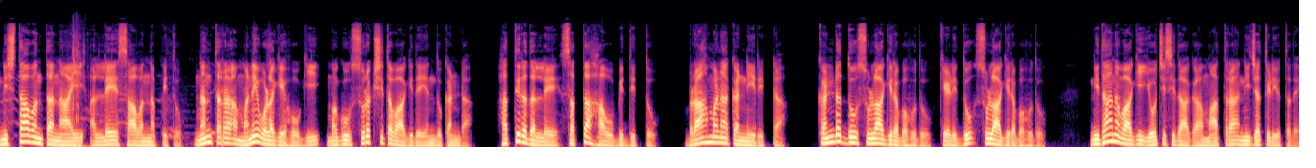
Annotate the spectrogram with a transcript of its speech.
ನಿಷ್ಠಾವಂತ ನಾಯಿ ಅಲ್ಲೇ ಸಾವನ್ನಪ್ಪಿತು. ನಂತರ ಮನೆ ಒಳಗೆ ಹೋಗಿ ಮಗು ಸುರಕ್ಷಿತವಾಗಿದೆ ಎಂದು ಕಂಡ. ಹತ್ತಿರದಲ್ಲೇ ಸತ್ತ ಹಾವು ಬಿದ್ದಿತ್ತು. ಬ್ರಾಹ್ಮಣ ಕಣ್ಣೀರಿಟ್ಟ. ಕಂಡದ್ದು ಸುಳ್ಳಾಗಿರಬಹುದು, ಕೇಳಿದ್ದು ಸುಳ್ಳಾಗಿರಬಹುದು. ನಿಧಾನವಾಗಿ ಯೋಚಿಸಿದಾಗ ಮಾತ್ರ ನಿಜ ತಿಳಿಯುತ್ತದೆ.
